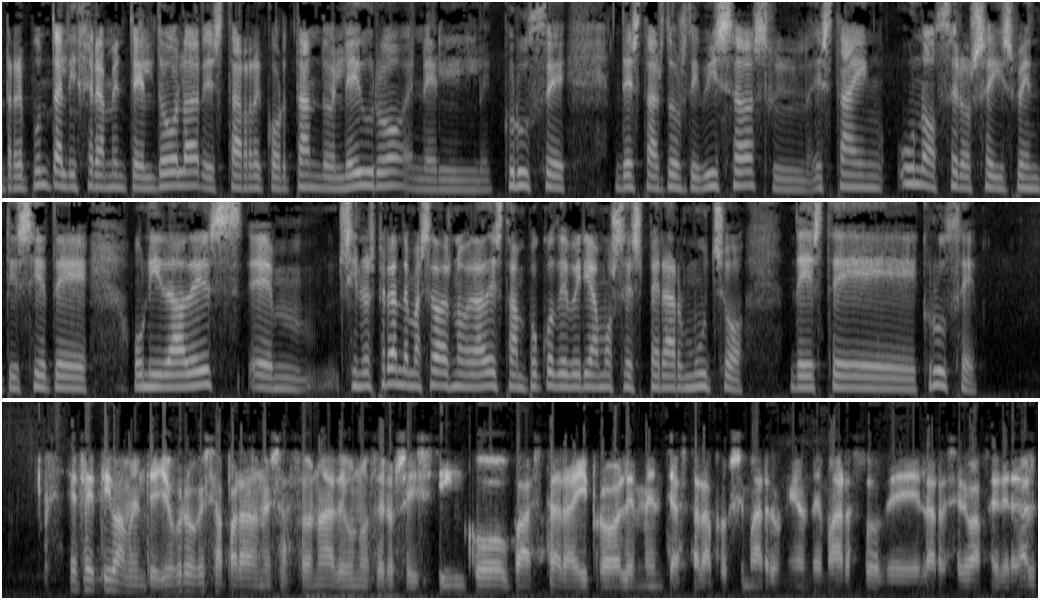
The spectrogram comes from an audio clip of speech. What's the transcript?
repunta ligeramente el dólar, está recortando el euro en el cruce de estas dos divisas, está en 1,0627 unidades. Em, si no esperan demasiadas novedades, tampoco deberíamos esperar mucho de este cruce. Efectivamente, yo creo que se ha parado en esa zona de 1,065, va a estar ahí probablemente hasta la próxima reunión de marzo de la Reserva Federal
